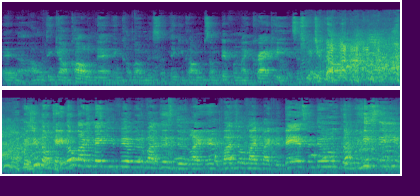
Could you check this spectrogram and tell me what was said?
and uh, I don't think y'all call them that in Columbus. I think you call them something different, like crackheads. That's what you call them. Because you know, can't nobody make you feel good about this dude, like eh, about your life, like the dancing dude. Because when he see you,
